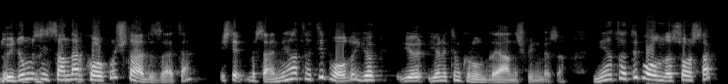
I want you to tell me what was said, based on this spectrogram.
Duyduğumuz insanlar korkunçlardı zaten. İşte mesela Nihat Hatipoğlu yok, yönetim kurulunda yanlış bilmiyorsam. Nihat Hatipoğlu'na sorsak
